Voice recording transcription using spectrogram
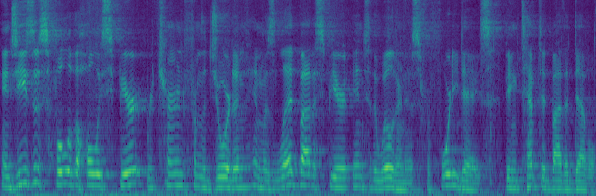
And Jesus, full of the Holy Spirit, returned from the Jordan and was led by the Spirit into the wilderness for 40 days, being tempted by the devil.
